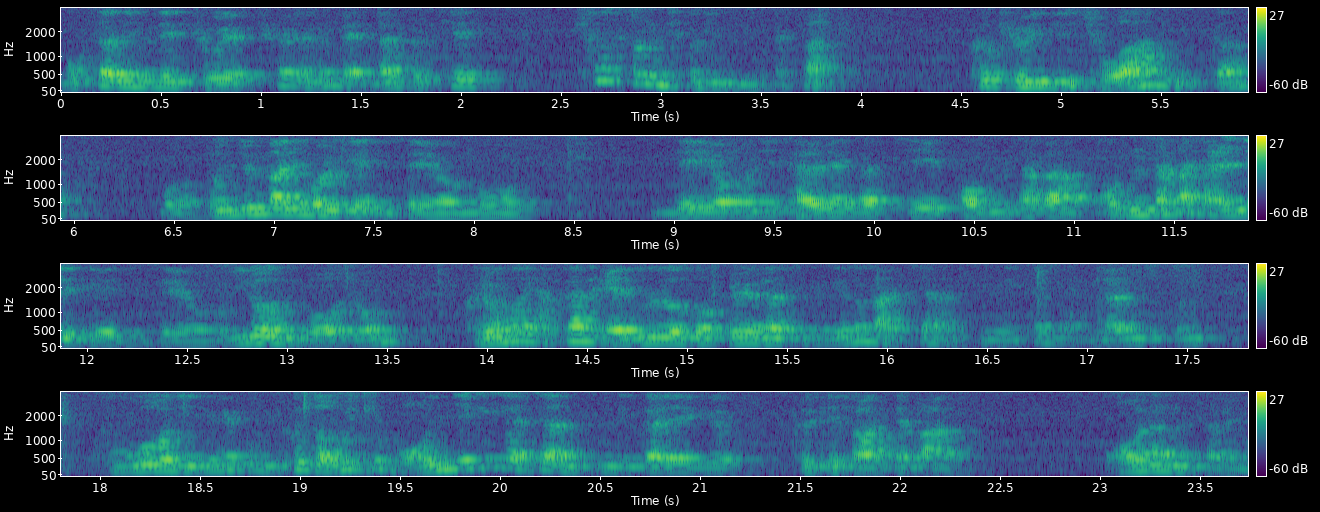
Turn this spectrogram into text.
목사님네 교회 표현은 맨날 그렇게 추상적입니까? 그 교인들이 좋아합니까? 뭐 돈 좀 많이 벌게 해주세요. 뭐 내 영혼이 잘된 같이 범사가 범사가 잘 되게 해주세요. 뭐 이런 거 좀 그런 거 약간 애둘러서 표현하시는 게 더 낫지 않습니까? 맨날 무슨 구원이니 회복이 그 너무 이렇게 먼 얘기 같지 않습니까? 얘기 그렇게 저한테 막 권하는 사람이.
